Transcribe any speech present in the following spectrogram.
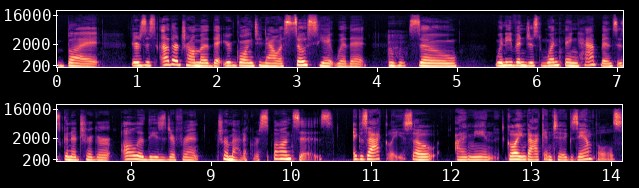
but there's this other trauma that you're going to now associate with it. Mm-hmm. So when even just one thing happens, it's going to trigger all of these different traumatic responses. Exactly. So, I mean, going back into examples,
